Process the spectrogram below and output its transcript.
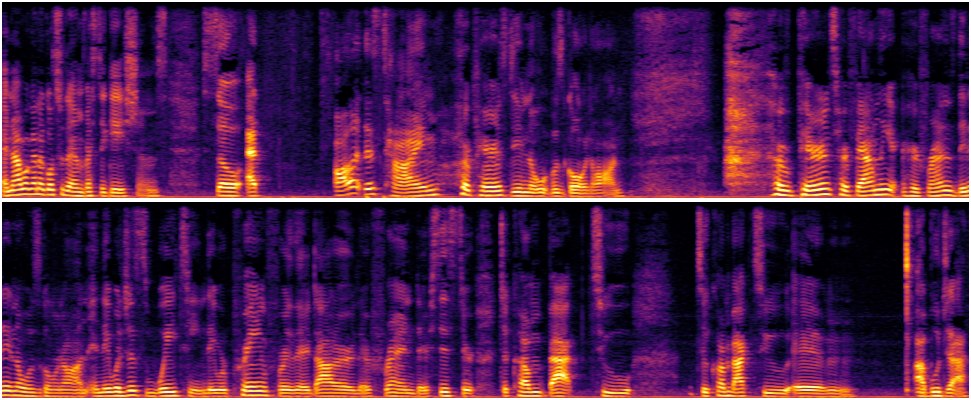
And now we're going to go to the investigations. So, at all at this time, her parents didn't know what was going on. Her parents, her family, her friends, they didn't know what was going on and they were just waiting. They were praying for their daughter, their friend, their sister to come back to to come back to um Abuja.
